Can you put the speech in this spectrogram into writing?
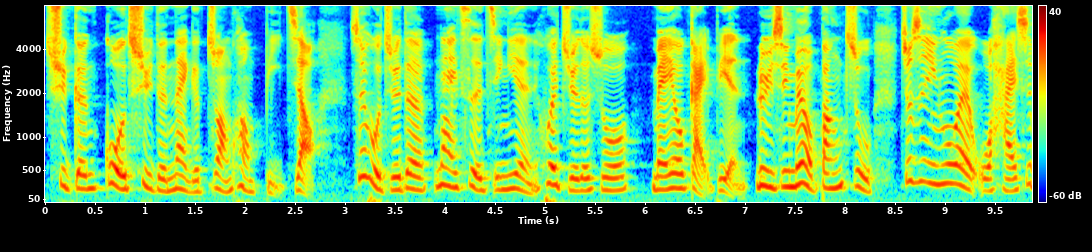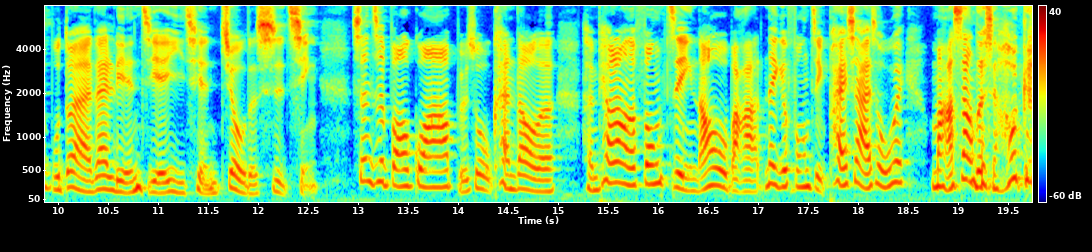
去跟过去的那个状况比较，所以我觉得那一次的经验会觉得说没有改变，旅行没有帮助，就是因为我还是不断的在连接以前旧的事情。甚至包括，比如说我看到了很漂亮的风景，然后我把那个风景拍下来的时候，我会马上的想要跟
